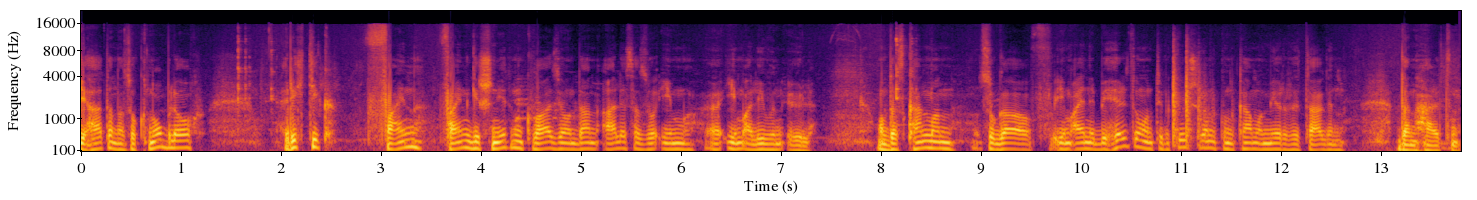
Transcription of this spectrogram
die hatten also Knoblauch richtig fein, fein geschnitten quasi und dann alles also im, im Olivenöl. Und das kann man sogar in eine Behälter und im Kühlschrank und kann man mehrere Tage dann halten.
